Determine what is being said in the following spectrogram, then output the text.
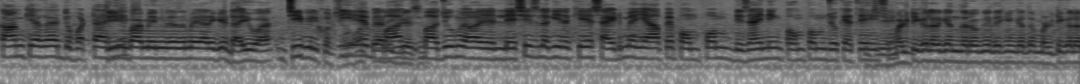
काम किया गया है दुपट्टा है तीन बार में यानी कि डाई हुआ है। जी बिल्कुल। ये बाज, बाजू में लेसेस लगी रखी है साइड में यहाँ पे पॉम पॉम डिज़ाइनिंग पॉम पॉम जो कहते हैं मल्टी कलर के अंदर होगी देखेंगे तो मल्टी कलर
